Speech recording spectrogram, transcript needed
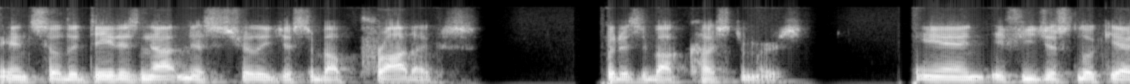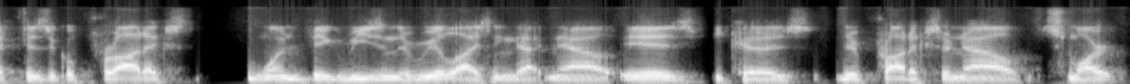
and so the data is not necessarily just about products, but it's about customers. And if you just look at physical products, one big reason they're realizing that now is because their products are now smart.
